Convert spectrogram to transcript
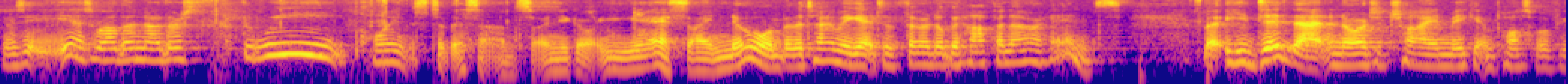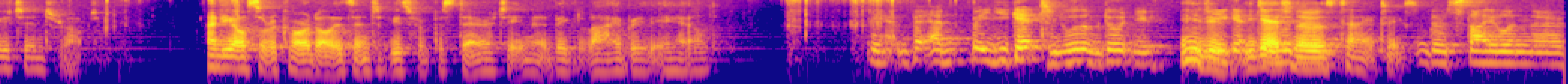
He was yes, well, then now there's three points to this answer. And you go, yes, I know. And by the time we get to the third, it'll be half an hour hence. But he did that in order to try and make it impossible for you to interrupt. And he also recorded all his interviews for posterity in a big library they held. Yeah, but, but you get to know them, don't you? You do. You get, you to, get know to, know, their, those tactics. Their style and their,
